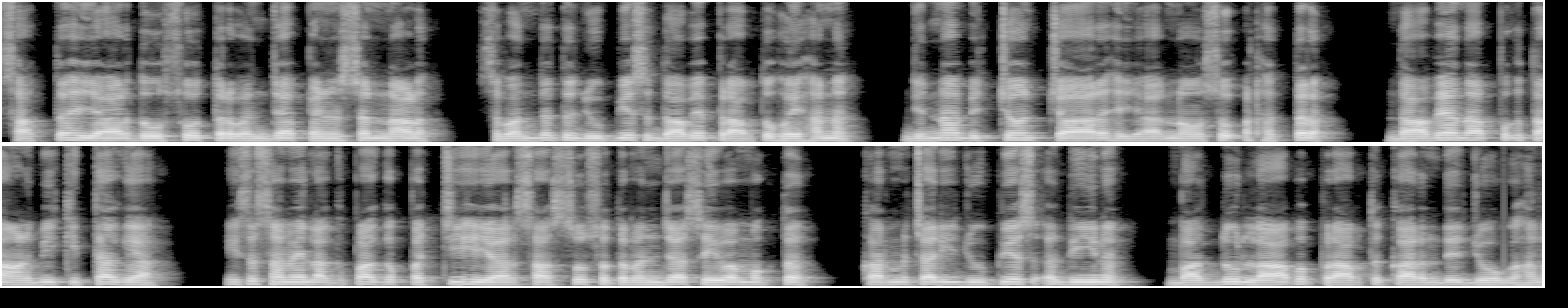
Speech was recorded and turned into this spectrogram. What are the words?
7253 ਪੈਨਸ਼ਨ ਨਾਲ ਸੰਬੰਧਿਤ ਯੂਪੀਐਸ ਦਾਅਵੇ ਪ੍ਰਾਪਤ ਹੋਏ ਹਨ, ਜਿਨ੍ਹਾਂ ਵਿੱਚੋਂ 4978 ਦਾਅਵਿਆਂ ਦਾ ਭੁਗਤਾਨ ਵੀ ਕੀਤਾ ਗਿਆ। ਇਸ ਸਮੇਂ ਲਗਭਗ 25757 ਸੇਵਾ ਮੁਕਤ ਕਰਮਚਾਰੀ ਯੂਪੀਐਸ ਅਧੀਨ ਵਾਧੂ ਲਾਭ ਪ੍ਰਾਪਤ ਕਰਨ ਦੇ ਯੋਗ ਹਨ।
